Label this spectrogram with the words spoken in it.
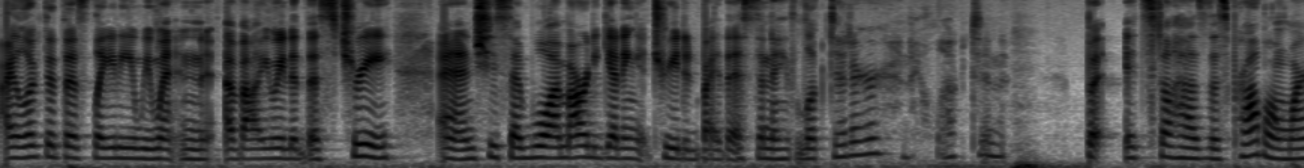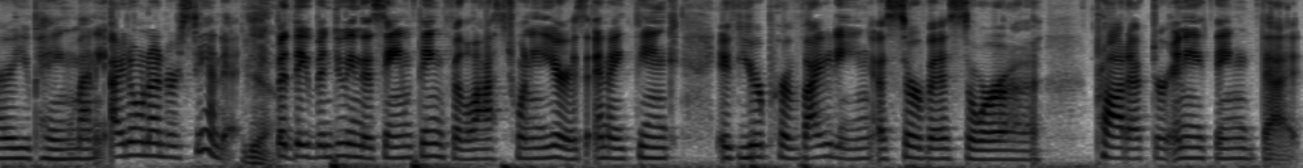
I looked at this lady, we went and evaluated this tree, and she said, Well, I'm already getting it treated by this. And I looked at her and I looked and but it still has this problem. Why are you paying money? I don't understand it. Yeah. But they've been doing the same thing for the last 20 years. And I think if you're providing a service or a product or anything that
